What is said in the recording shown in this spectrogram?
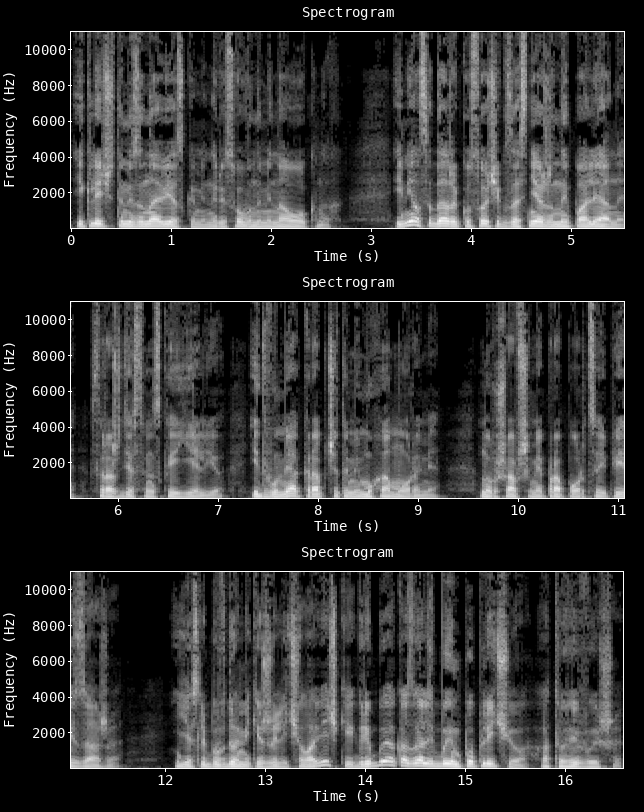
и клетчатыми занавесками, нарисованными на окнах. Имелся даже кусочек заснеженной поляны с рождественской елью и двумя крапчатыми мухоморами, нарушавшими пропорции пейзажа. Если бы в домике жили человечки, грибы оказались бы им по плечо, а то и выше.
